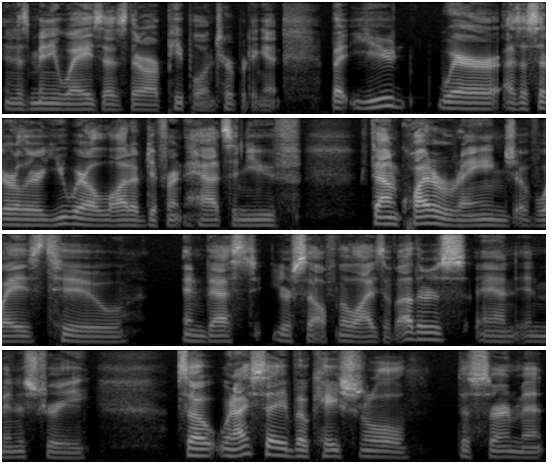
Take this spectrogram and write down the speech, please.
in as many ways as there are people interpreting it. But you wear, as I said earlier, you wear a lot of different hats and you've found quite a range of ways to invest yourself in the lives of others and in ministry. So, when I say vocational discernment,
